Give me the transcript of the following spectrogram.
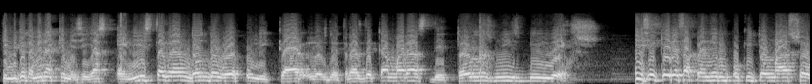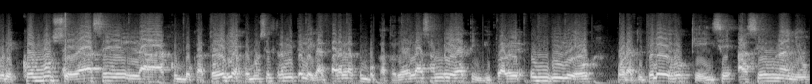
Te invito también a que me sigas en Instagram, donde voy a publicar los detrás de cámaras de todos mis videos. Y si quieres aprender un poquito más sobre cómo se hace la convocatoria, cómo es el trámite legal para la convocatoria de la asamblea, te invito a ver un video, por aquí te lo dejo, que hice hace un año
